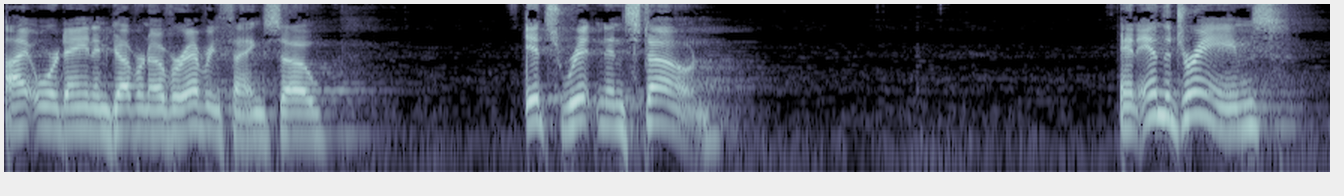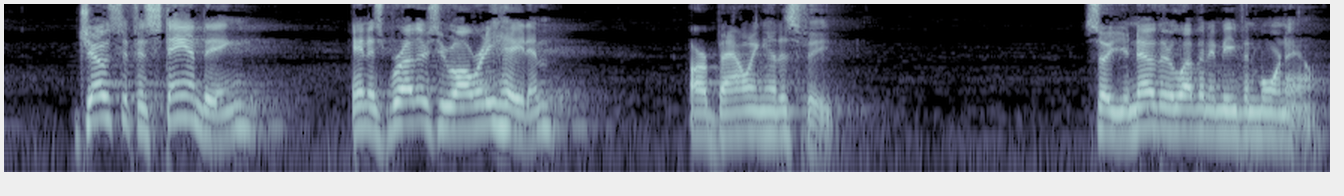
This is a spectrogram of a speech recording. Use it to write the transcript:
I ordain and govern over everything. So it's written in stone. And in the dreams, Joseph is standing and his brothers who already hate him are bowing at his feet. So you know they're loving him even more now.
